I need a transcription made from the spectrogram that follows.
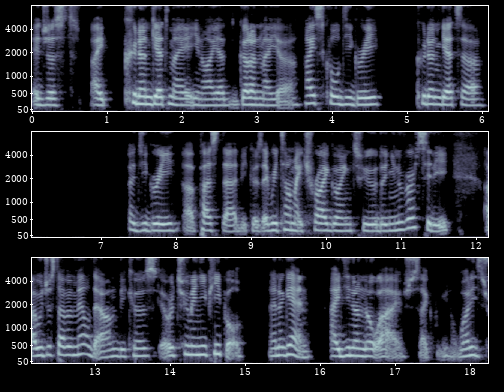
It just i couldn't get my you know i had gotten my uh, high school degree couldn't get a a degree uh, past that because every time I try going to the university, I would just have a meltdown because there were too many people. And again, I didn't know why. Just like, you know, what is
